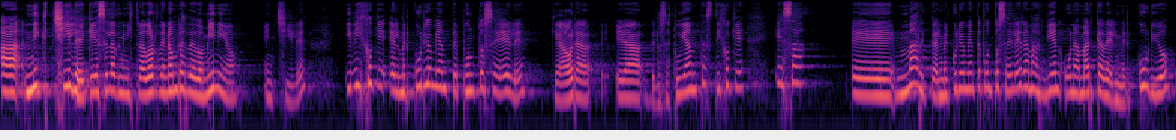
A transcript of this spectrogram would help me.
a Nick Chile, que es el administrador de nombres de dominio en Chile, y dijo que el mercuriomiente.cl, que ahora era de los estudiantes, dijo que esa eh, marca, el mercuriomiente.cl, era más bien una marca del mercurio,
